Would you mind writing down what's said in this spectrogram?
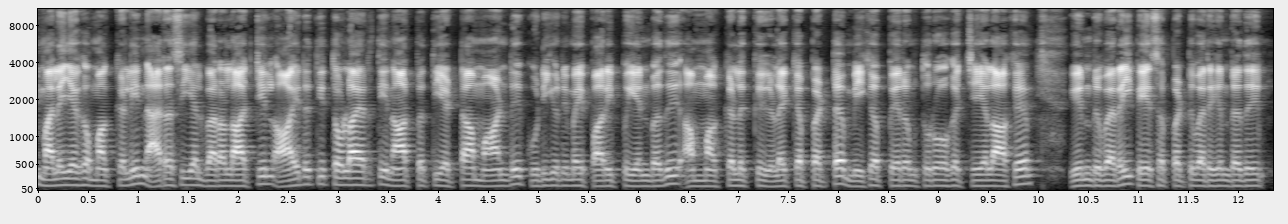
மலையக மக்களின் அரசியல் வரலாற்றில் ஆயிரத்தி தொள்ளாயிரத்தி நாற்பத்தி எட்டாம் ஆண்டு குடியுரிமை பறிப்பு என்பது அம்மக்களுக்கு இழைக்கப்பட்ட மிக பெரும் துரோகச் செயலாக இன்று வரை பேசப்பட்டு வருகின்றது.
